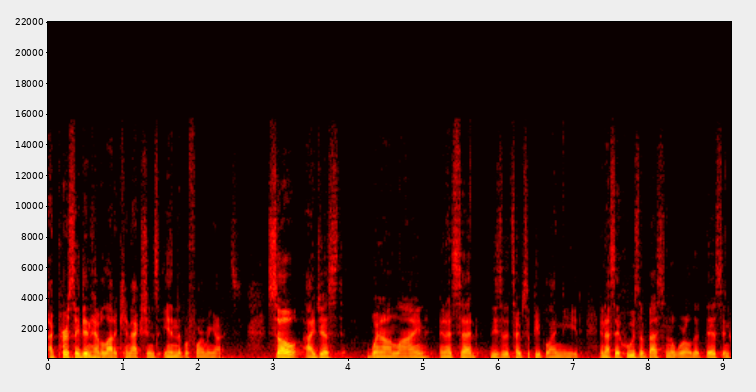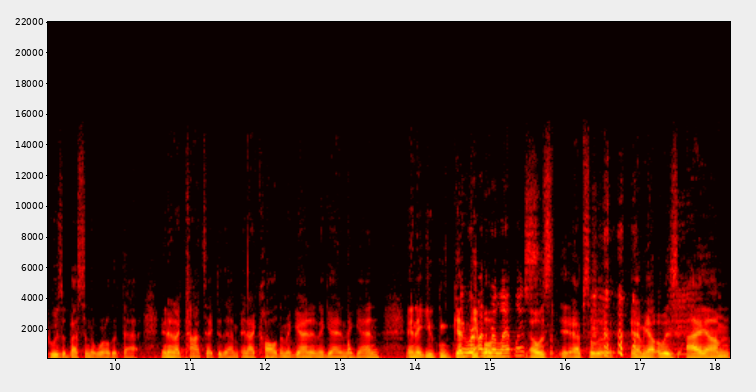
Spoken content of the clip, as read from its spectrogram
I personally didn't have a lot of connections in the performing arts. So I just went online and I said, these are the types of people I need. And I said, who's the best in the world at this and who's the best in the world at that? And then I contacted them and I called them again and again and again. And it, you can get You were people. unrelentless? I was, absolutely. I mean, I was, I, um,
